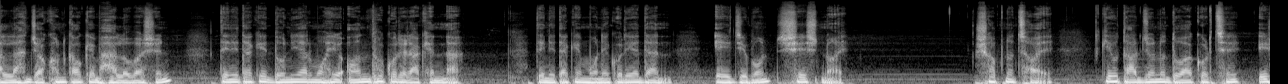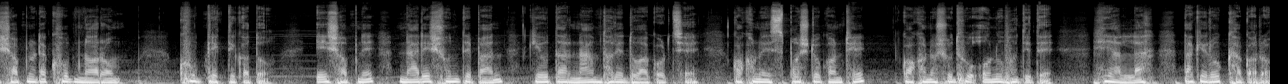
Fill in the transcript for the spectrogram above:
আল্লাহ যখন কাউকে ভালোবাসেন, তিনি তাকে দুনিয়ার মোহে অন্ধ করে রাখেন না। তিনি তাকে মনে করিয়ে দেন, এই জীবন শেষ নয়। স্বপ্ন ছয়, কেউ তার জন্য দোয়া করছে, এই স্বপ্নটা খুব নরম, খুব ব্যক্তিগত। এই স্বপ্নে নারী শুনতে পান, কেউ তার নাম ধরে দোয়া করছে, কখনো স্পষ্ট কণ্ঠে, কখনো শুধু অনুভূতিতে। হে আল্লাহ, তাকে রক্ষা করো।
